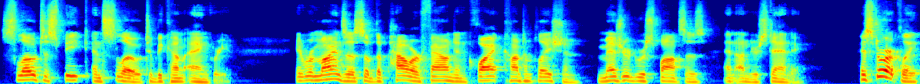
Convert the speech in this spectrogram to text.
slow to speak, and slow to become angry. It reminds us of the power found in quiet contemplation, measured responses, and understanding. Historically,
